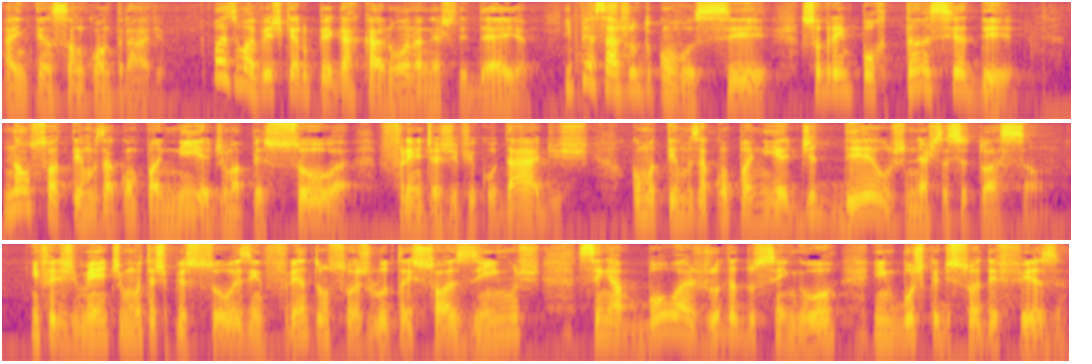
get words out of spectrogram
a intenção contrária. Mais uma vez, quero pegar carona nesta ideia e pensar junto com você sobre a importância de não só termos a companhia de uma pessoa frente às dificuldades, como termos a companhia de Deus nesta situação. Infelizmente, muitas pessoas enfrentam suas lutas sozinhos, sem a boa ajuda do Senhor em busca de sua defesa.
